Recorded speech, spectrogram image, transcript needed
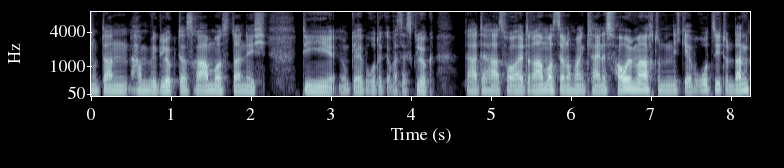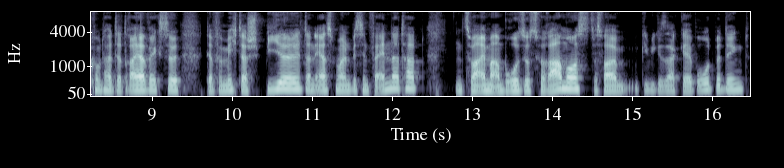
und dann haben wir Glück, dass Ramos da nicht die gelb-rote, was heißt Glück? Da hat der HSV halt Ramos, der nochmal ein kleines Foul macht und nicht gelb-rot sieht. Und dann kommt halt der Dreierwechsel, der für mich das Spiel dann erstmal ein bisschen verändert hat. Und zwar einmal Ambrosius für Ramos. Das war, wie gesagt, gelb-rot bedingt.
